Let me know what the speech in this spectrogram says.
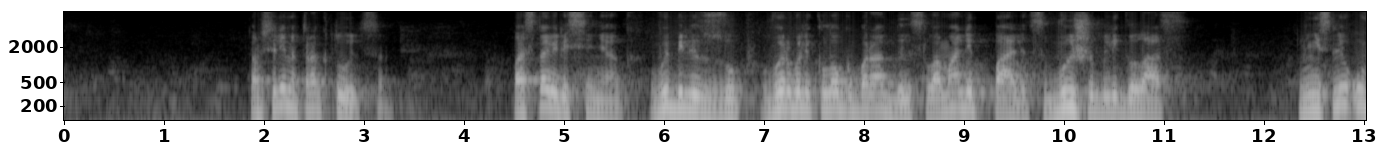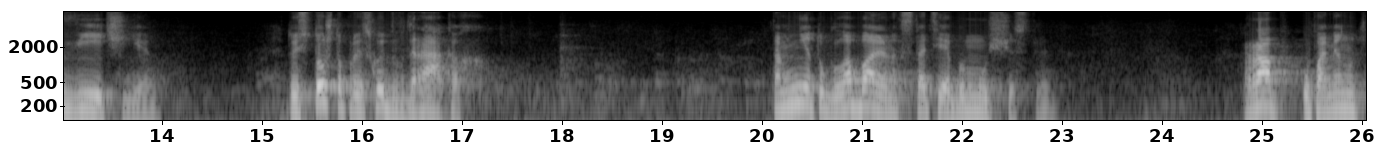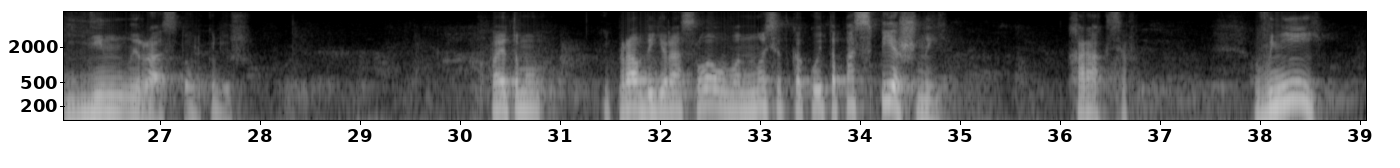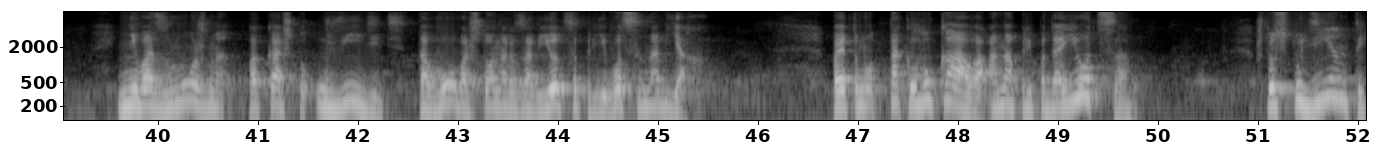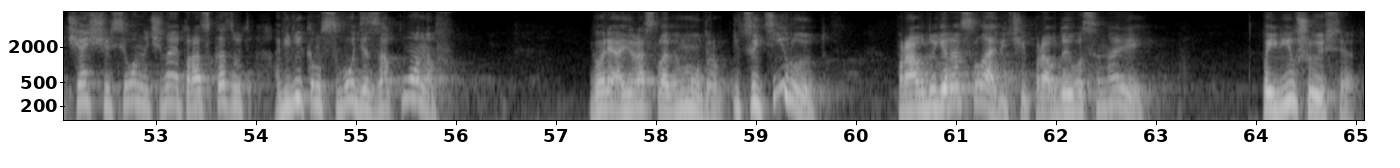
Там все время трактуется. Поставили синяк, выбили зуб, вырвали клок бороды, сломали палец, вышибли глаз, нанесли увечье. То есть то, что происходит в драках. Там нету глобальных статей об имуществе. Раб упомянут единый раз только лишь. Поэтому правда Ярославова носит какой-то поспешный характер. В ней невозможно пока что увидеть того, во что она разовьется при его сыновьях. Поэтому так лукаво она преподается, что студенты чаще всего начинают рассказывать о великом своде законов, говоря о Ярославе Мудром, и цитируют правду Ярославичей, правду его сыновей, появившуюся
